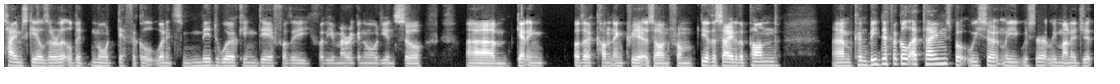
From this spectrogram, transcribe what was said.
timescales are a little bit more difficult when it's mid-working day for the for the American audience. So um, getting other content creators on from the other side of the pond um, can be difficult at times, but we certainly we certainly manage it.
